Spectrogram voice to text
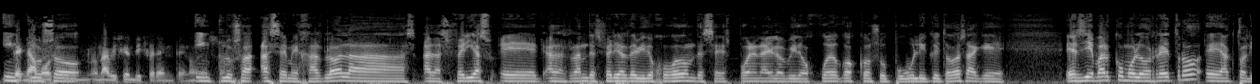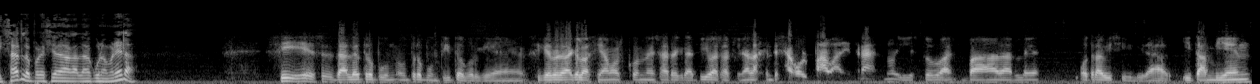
incluso tengamos una visión diferente, ¿no? Incluso Eso. asemejarlo a las a las ferias eh, a las grandes ferias de videojuegos donde se exponen ahí los videojuegos con su público y todo, o sea que es llevar como lo retro eh, actualizarlo, por decirlo de, de alguna manera. Sí, es darle otro, otro puntito, porque sí que es verdad que lo hacíamos con esas recreativas, al final la gente se agolpaba detrás, ¿no? Y esto va, va a darle otra visibilidad. Y también,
